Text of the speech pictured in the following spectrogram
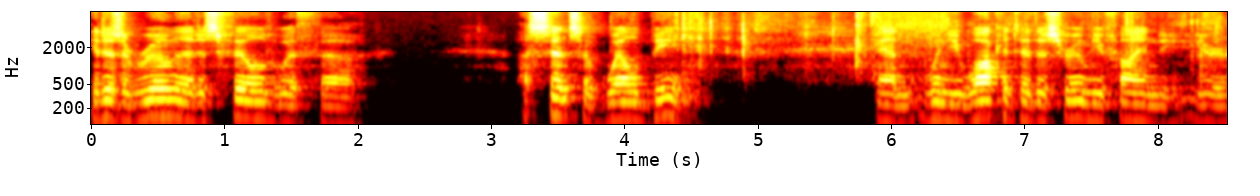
It is a room that is filled with uh, a sense of well being. And when you walk into this room, you find your,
